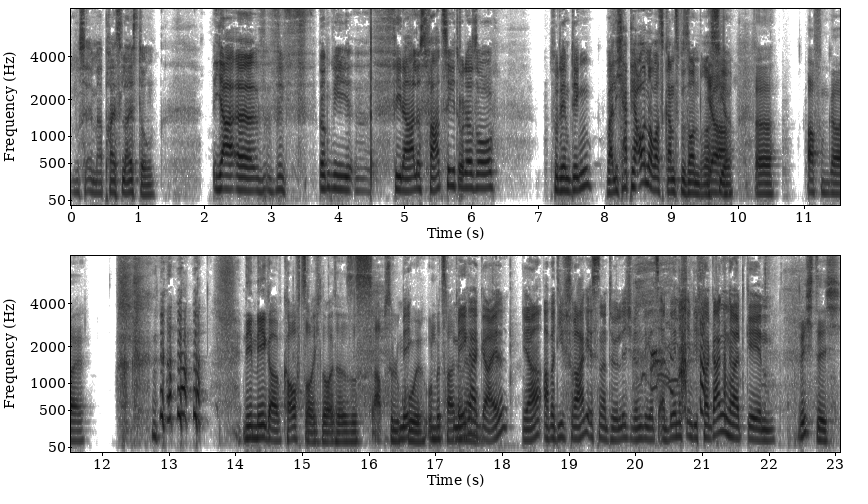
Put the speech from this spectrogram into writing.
muss ja immer Preis-Leistung. Ja, äh, irgendwie äh, finales Fazit oder so zu dem Ding, weil ich habe ja auch noch was ganz Besonderes hier. Ja, äh, Affengeil. nee, mega. Kauft's euch, Leute. Das ist absolut Me- cool. Unbezahlte Mega Werbung. geil, ja, aber die Frage ist natürlich, wenn wir jetzt ein wenig in die Vergangenheit gehen, Richtig.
